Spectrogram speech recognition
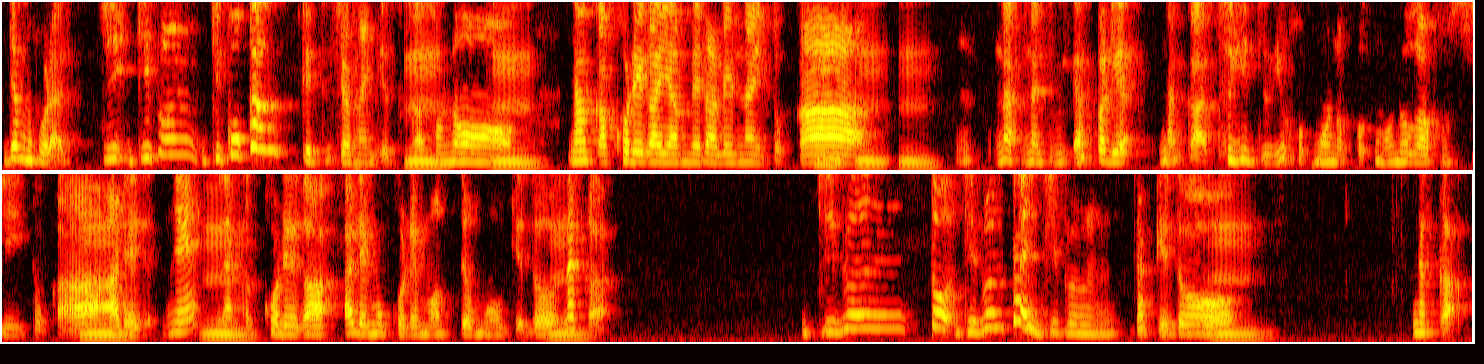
でもほら、じ自分、自己完結じゃないですか、うん。その、うん。なんかこれがやめられないとか、うんうんななやっぱりなんか次々ほものものが欲しいとか、うん。あれね、うん。なんかこれがあれもこれもって思うけど、うん。なんか自分と自分対自分だけうど、ん。なんか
